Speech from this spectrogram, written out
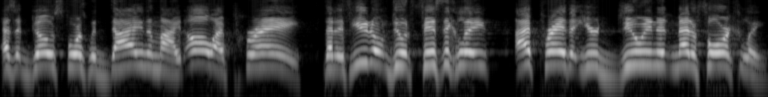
as it goes forth with dynamite, oh, I pray that if you don't do it physically, I pray that you're doing it metaphorically,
